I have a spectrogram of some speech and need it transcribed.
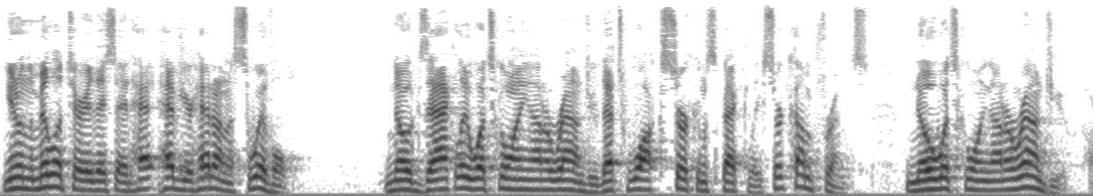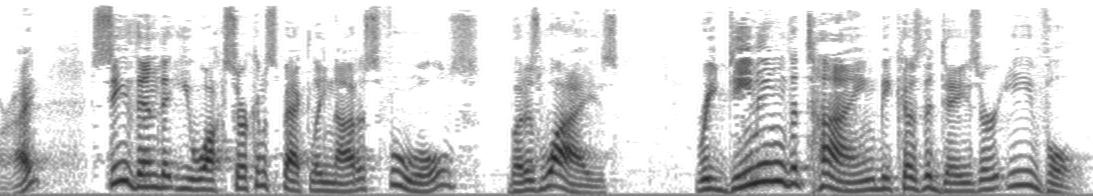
You know, in the military, they said, Have your head on a swivel. Know exactly what's going on around you. That's walk circumspectly. Circumference. Know what's going on around you. All right? See then that you walk circumspectly, not as fools, but as wise, redeeming the time because the days are evil.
